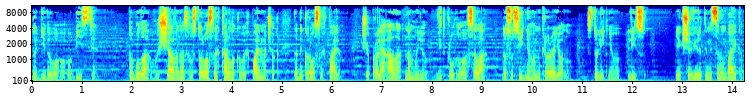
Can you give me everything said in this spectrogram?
до дідового обійстя. То була гущавина з густорослих карлокових пальмочок та дикорослих пальм, що пролягала на милю від круглого села до сусіднього мікрорайону столітнього лісу. Якщо вірити місцевим байкам,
